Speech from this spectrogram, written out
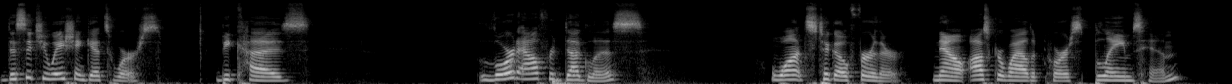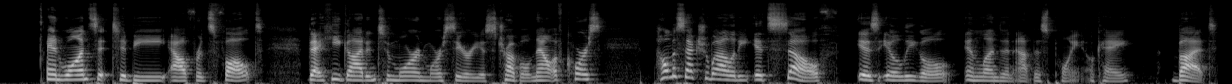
the situation gets worse because Lord Alfred Douglas wants to go further. Now, Oscar Wilde, of course, blames him and wants it to be Alfred's fault that he got into more and more serious trouble. Now, of course, homosexuality itself is illegal in London at this point, okay? But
